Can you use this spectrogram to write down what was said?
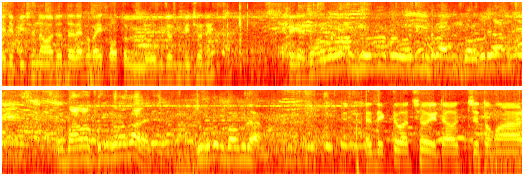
এই যে পিছনে অযোধ্যা, দেখো ভাই, কত লোকজন পিছনে। ঠিক আছে। শুরু করা যায় দেখতে পাচ্ছ এটা হচ্ছে তোমার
